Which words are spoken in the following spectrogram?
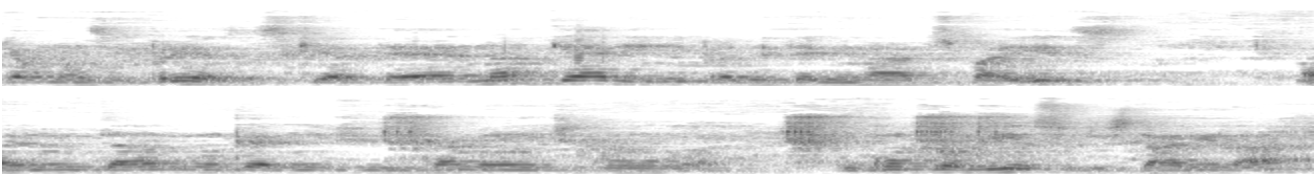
de, algumas empresas que até não querem ir para determinados países, mas, no entanto, não querem ir fisicamente, com o compromisso de estarem lá,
